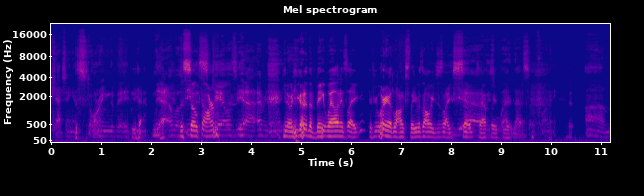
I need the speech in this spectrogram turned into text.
catching and storing the bait. Yeah, and- yeah. yeah, almost The soaked arm. scales, yeah, everything. Like You know, when you go to the bait well and it's like if you're wearing a long sleeve, it's always just like yeah, soaked halfway wet. through. it, Yeah. That's so funny. Yeah. Um,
